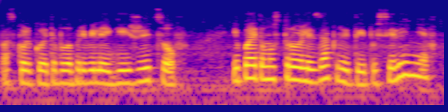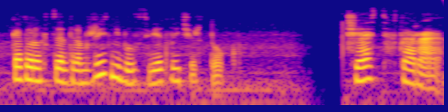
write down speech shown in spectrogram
поскольку это было привилегией жрецов, и поэтому строили закрытые поселения, в которых центром жизни был светлый чертог. Часть вторая.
